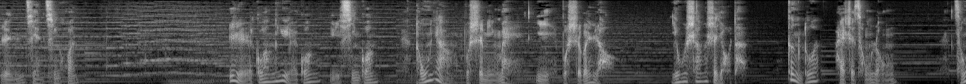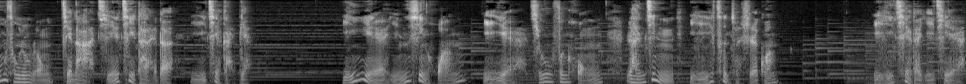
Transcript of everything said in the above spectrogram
人间清欢。日光、月光与星光，同样不失明媚，亦不失温柔。忧伤是有的，更多还是从容，从从容容接纳节气带来的一切改变。一夜银杏黄，一夜秋风红，染尽一寸寸时光。一切的一切，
